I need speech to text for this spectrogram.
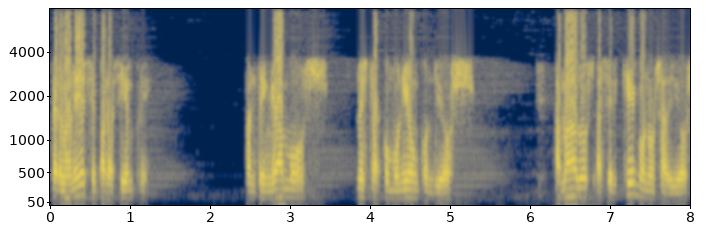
permanece para siempre. Mantengamos nuestra comunión con Dios. Amados, acerquémonos a Dios.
